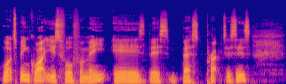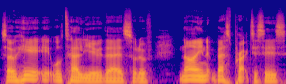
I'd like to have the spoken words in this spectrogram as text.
what's been quite useful for me is this best practices. So here it will tell you there's sort of nine best practices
